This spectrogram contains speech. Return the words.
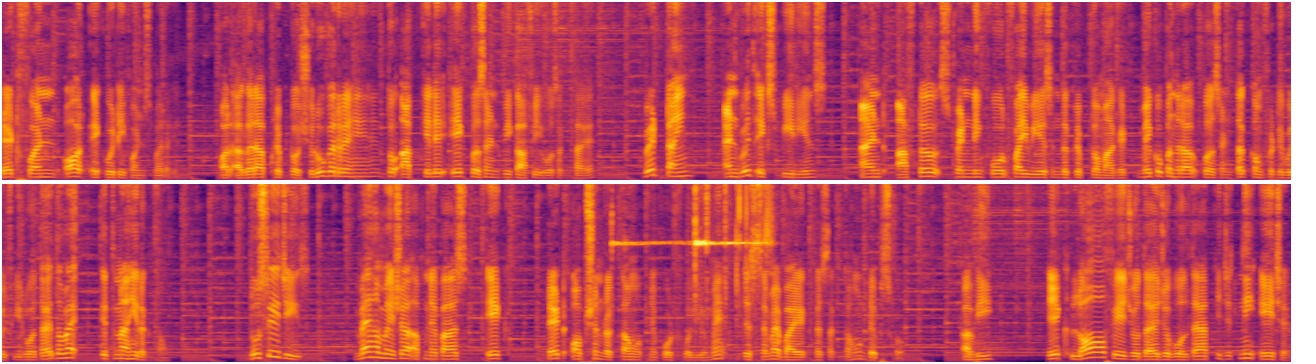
डेट फंड और इक्विटी फंड्स में रहे। और अगर आप क्रिप्टो शुरू कर रहे हैं तो आपके लिए एक परसेंट भी काफ़ी हो सकता है। With time and with experience and after spending four five years in the crypto market मेरे को पंद्रह परसेंट तक कंफर्टेबल फील होता है तो मैं इतना ही रखता हूँ। दूसरी चीज़, मैं हमेशा अपने पास एक डेट ऑप्शन रखता हूँ अपने पोर्टफोलियो में, जिससे मैं बाय कर सकता हूँ डिप्स को। अभी एक लॉ ऑफ़ एज होता है, जो बोलता है, आपकी जितनी एज है,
